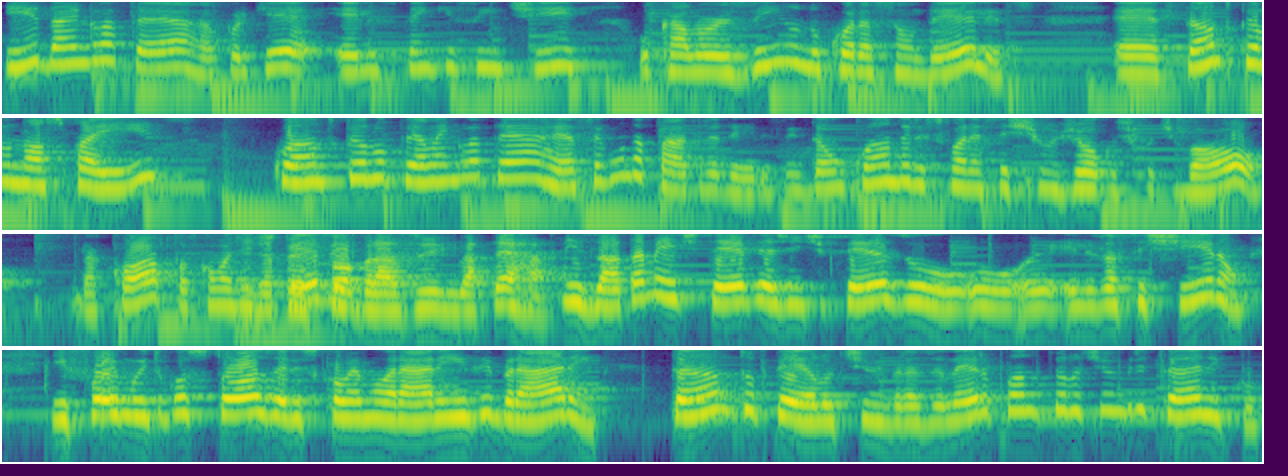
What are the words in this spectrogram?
e da Inglaterra, porque eles têm que sentir o calorzinho no coração deles, é, tanto pelo nosso país quanto pelo, pela Inglaterra, é a segunda pátria deles. Então, quando eles forem assistir um jogo de futebol da Copa, como a gente já teve, pensou Brasil e Inglaterra? Exatamente, teve, a gente fez o, o, eles assistiram e foi muito gostoso eles comemorarem e vibrarem tanto pelo time brasileiro quanto pelo time britânico.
